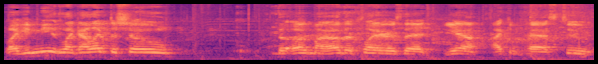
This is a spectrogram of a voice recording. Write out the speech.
Like immediate, like I like to show the uh, my other players that yeah, I can pass too.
